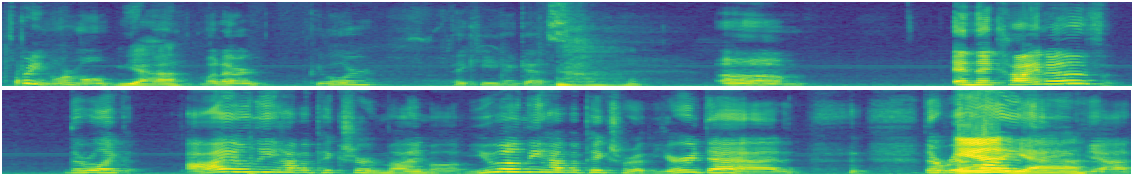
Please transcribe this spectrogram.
it's pretty normal. Yeah. whatever. People are picky, I guess. um, and they kind of they were like, I only have a picture of my mom. You only have a picture of your dad. They're realizing, yeah. yeah.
